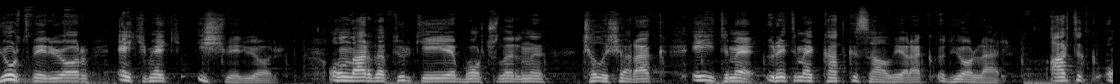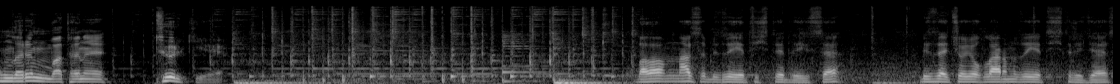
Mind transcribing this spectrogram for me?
yurt veriyor, ekmek, iş veriyor. Onlar da Türkiye'ye borçlarını çalışarak, eğitime, üretime katkı sağlayarak ödüyorlar. Artık onların vatanı Türkiye. Babam nasıl bizi yetiştirdiyse biz de çocuklarımızı yetiştireceğiz.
